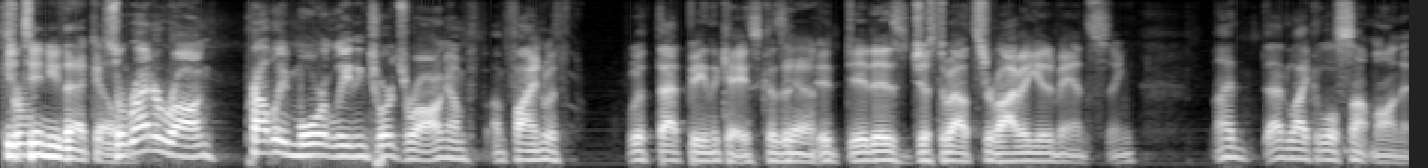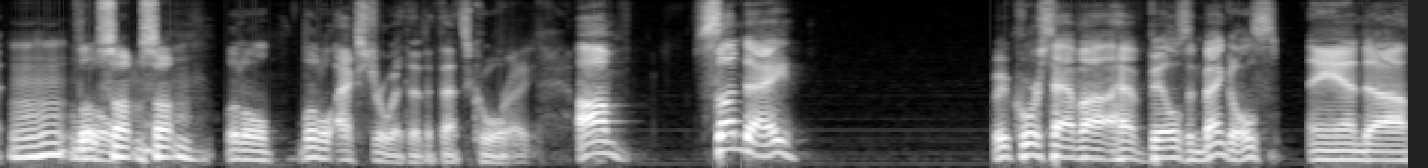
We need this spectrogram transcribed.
Continue that going. So right or wrong, probably more leaning towards wrong. I'm I'm fine with with that being the case because it, Yeah. it, it is just about surviving and advancing. I'd I'd like a little something on it. Mhm. little something, something. little little extra with it if that's cool. Right. Um, Sunday, we of course have uh, have Bills and Bengals, and uh,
